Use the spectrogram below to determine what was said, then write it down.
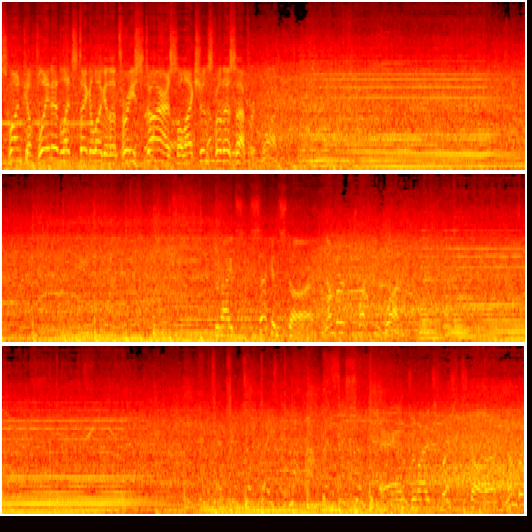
This one completed, let's take a look at the three-star selections for this effort. Tonight's second star, number 21. And tonight's first star, number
